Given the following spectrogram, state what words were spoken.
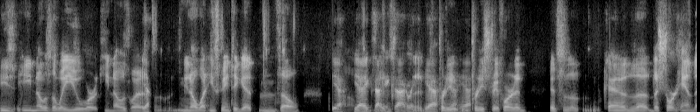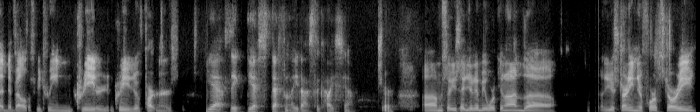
he's he knows the way you work. He knows what yeah. you know what he's going to get, and so yeah, yeah, exactly, exactly. It's yeah, pretty yeah, yeah. pretty straightforward. It's kind of the the shorthand that develops between creator creative partners. Yeah, the, yes, definitely, that's the case. Yeah, sure. Um, so you said you're going to be working on the you're starting your fourth story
